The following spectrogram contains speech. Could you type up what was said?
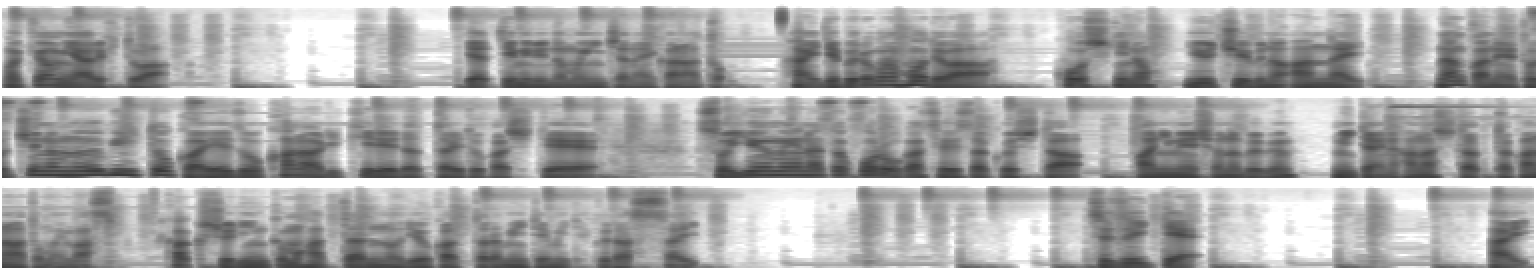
まあ、興味ある人はやってみるのもいいんじゃないかなと。はい。で、ブログの方では公式の YouTube の案内。なんかね、途中のムービーとか映像かなり綺麗だったりとかして、そう有名なところが制作したアニメーションの部分みたいな話だったかなと思います。各種リンクも貼ってあるのでよかったら見てみてください。続いて、はい、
